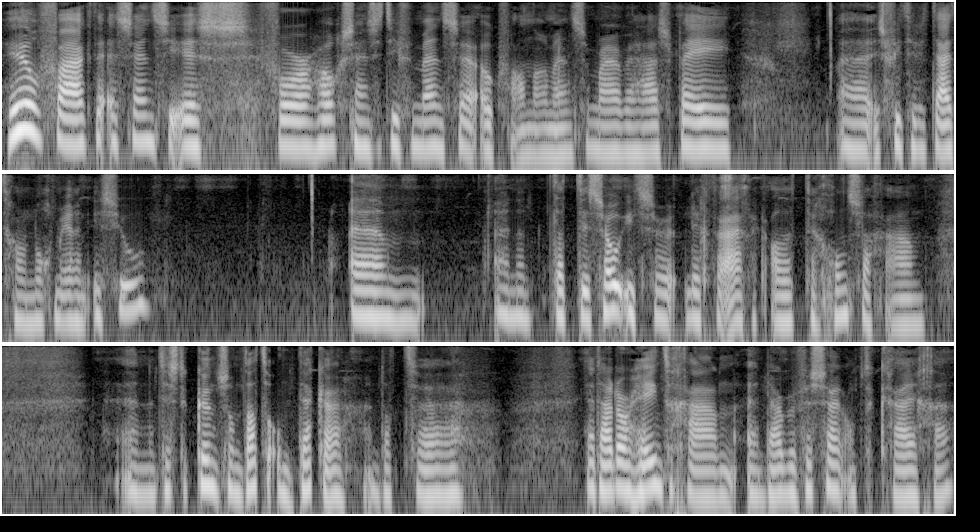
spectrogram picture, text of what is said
heel vaak de essentie is voor hoogsensitieve mensen, ook voor andere mensen. Maar bij HSP uh, is vitaliteit gewoon nog meer een issue. Um, en dat, is zoiets er, ligt er eigenlijk altijd ten grondslag aan. En het is de kunst om dat te ontdekken en dat, uh, ja, daar doorheen te gaan en daar bewustzijn op te krijgen.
